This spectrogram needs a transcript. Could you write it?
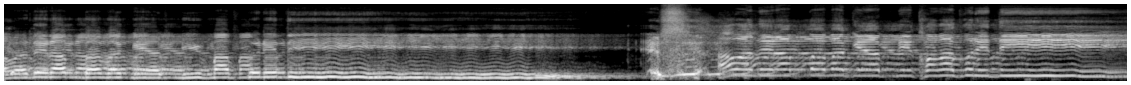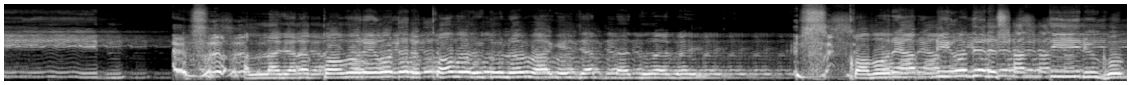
আমাদের আব্বা মাকে আপনি মাফ করে দিন। আমাদের আব্বা মাকে আপনি ক্ষমা করে দিন। আল্লাহ যারা কবরে, ওদের কবরগুলো ভাগে জান্নাত বানাই কবরে আপনি ওদের শান্তির ঘুম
